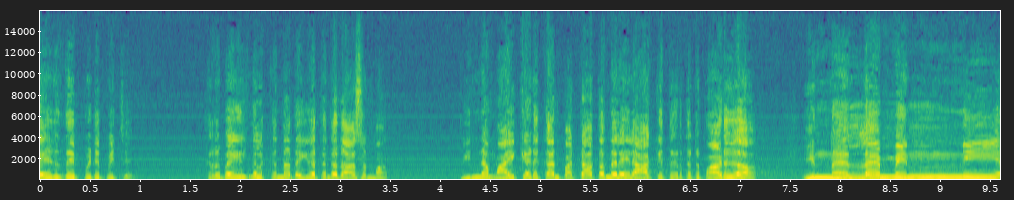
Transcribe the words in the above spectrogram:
എഴുതി പിടിപ്പിച്ച് കൃപയിൽ നിൽക്കുന്ന ദൈവത്തിന്റെ ദാസന്മാർ പിന്നെ മൈക്കെടുക്കാൻ പറ്റാത്ത നിലയിൽ ആക്കി തീർത്തിട്ട് പാടുക. ഇന്നലെ മിന്നിയ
